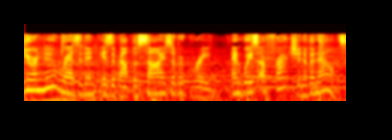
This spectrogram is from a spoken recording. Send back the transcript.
Your new resident is about the size of a grape and weighs a fraction of an ounce.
